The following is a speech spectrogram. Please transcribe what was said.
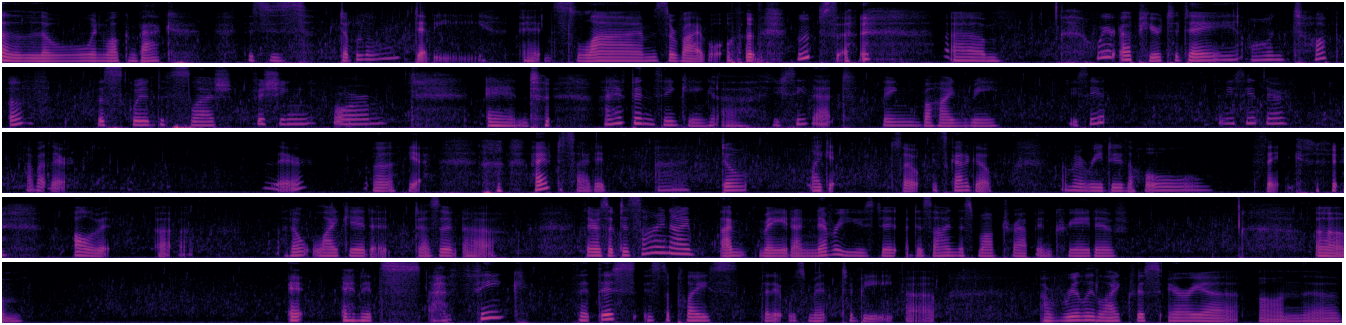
Hello and welcome back. This is Double O Debbie and Slime Survival. Whoops. um, we're up here today on top of the squid slash fishing farm, and I have been thinking. Uh, you see that thing behind me? Do you see it? Can you see it there? How about there? There. Uh, yeah. I have decided I don't like it. So it's gotta go. I'm gonna redo the whole thing. All of it. Uh, I don't like it. It doesn't, uh, there's a design I, I made. I never used it. I designed this mob trap in creative. Um, it, and it's, I think that this is the place that it was meant to be. Uh, I really like this area on the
